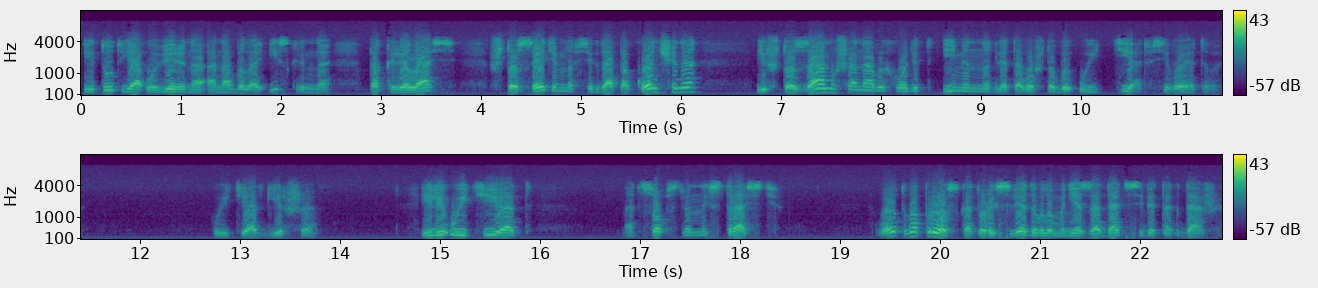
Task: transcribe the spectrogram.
И тут, я уверена, она была искренна, поклялась, что с этим навсегда покончено, и что замуж она выходит именно для того, чтобы уйти от всего этого. Уйти от Гирша? Или уйти от... от собственной страсти? Вот вопрос, который следовало мне задать себе тогда же.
